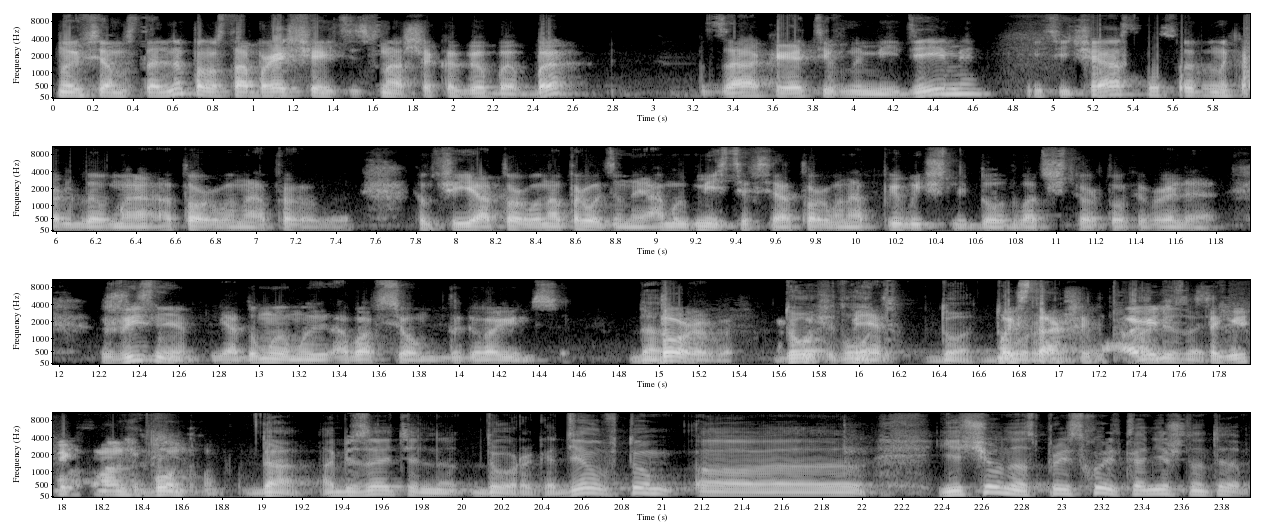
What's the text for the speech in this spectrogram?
но и всем остальным. Просто обращайтесь в наше КГБ за креативными идеями. И сейчас, особенно, когда мы оторваны от... Короче, я оторван от Родины, а мы вместе все оторваны от привычной до 24 февраля жизни, я думаю, мы обо всем договоримся. да. Дорого. До, вот, меня. да, Мой дорого. старший товарищ Сергей Александрович Бонтман. Да, обязательно дорого. Дело в том, э, еще у нас происходит, конечно, это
